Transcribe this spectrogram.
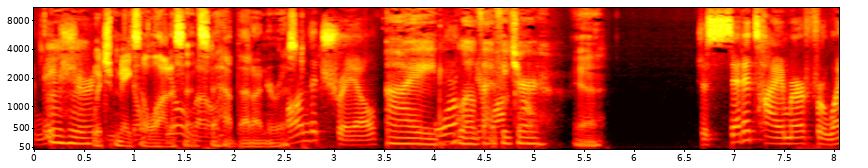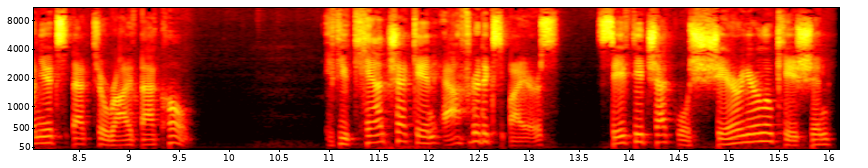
to make sure which makes a lot of sense to have that on your wrist. on the trail. I love that feature. home. Yeah. Just set a timer for when you expect to arrive back home. If you can't check in after it expires, Safety Check will share your location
